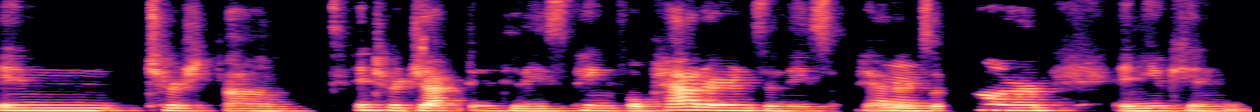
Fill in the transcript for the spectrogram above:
inter, um, interject into these painful patterns and these patterns mm. of harm, and you can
